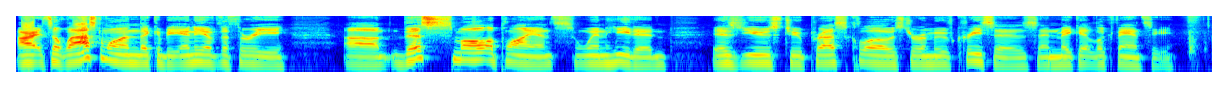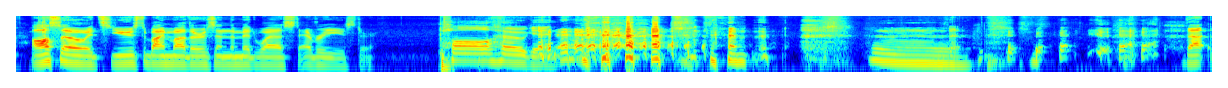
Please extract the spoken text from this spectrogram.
All right, so last one that could be any of the three. Um, this small appliance, when heated, is used to press clothes to remove creases and make it look fancy. Also, it's used by mothers in the Midwest every Easter. Paul Hogan. That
